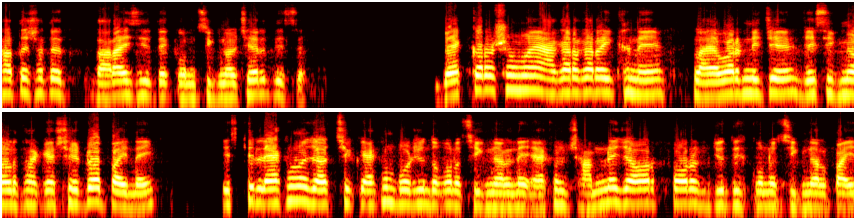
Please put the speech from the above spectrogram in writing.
সাথে সাথে দাঁড়াইছি কোন সিগনাল ছেড়ে দিছে। ব্যাক করার সময় আগারগার এখানে ফ্লাইওভার নিচে যে সিগন্যাল থাকে সেটাও পাই নাই। স্টিল এখনও যাচ্ছি, এখন পর্যন্ত কোনো সিগন্যাল নেই। এখন সামনে যাওয়ার পর যদি কোনো সিগন্যাল পাই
